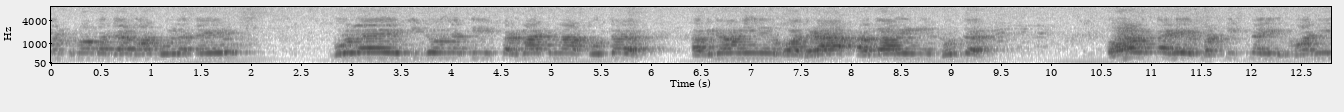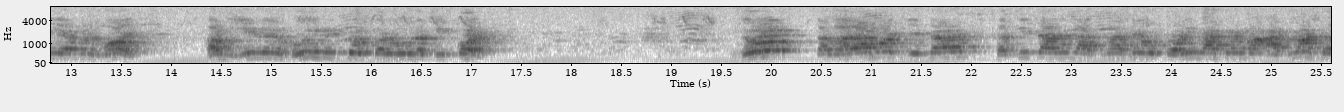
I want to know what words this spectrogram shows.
ઘટમાં બધા માં બોલે છે. બોલે, બીજો નથી, પરમાત્મા પુત્ર અજ્ઞાની ને ઓધડા અળગાવી ને ભૂત કહે, ભટકીશ નહીં, માની લે પણ મોય સમજીને હુઈ રીતો કરવું નથી પણ જો તમારામાં જેતા સચિદાનંદ આત્મા છે, એવું પ્રાણી માત્રનો આત્મા છે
